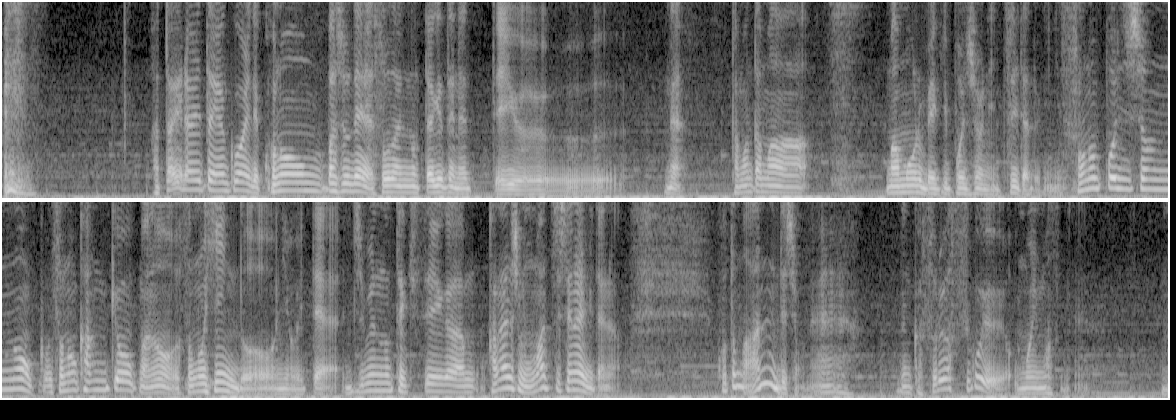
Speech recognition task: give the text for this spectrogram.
与えられた役割でこの場所で相談に乗ってあげてねっていうねたまたま守るべきポジションについた時にそのポジションのその環境下のその頻度において自分の適性が必ずしもマッチしてないみたいなこともあるんでしょうね。なんかそれはすごい思いますね。うん。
